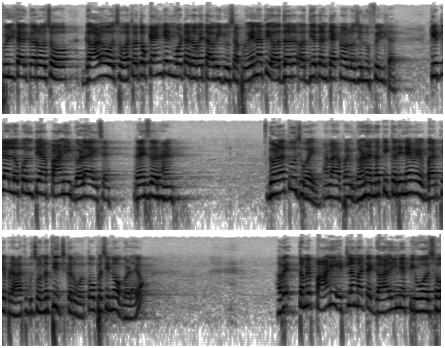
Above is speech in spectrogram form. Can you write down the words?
ફિલ્ટર કરો છો, ગાળો છો, અથવા તો કેન કેન વોટર હવે તો આવી ગયું છે આપણું. એનાથી અધર અદ્યતન ટેકનોલોજીનું ફિલ્ટર. કેટલા લોકોને ત્યાં પાણી ગળાય છે? રાઇઝર હેન્ડ ગળાતું જ હોય. આમાં પણ ઘણા નક્કી કરીને બહારથી આપણે હાથ બૂછો નથી જ કરવો, તો પછી ન ગળાયો હવે તમે પાણી એટલા માટે ગાળીને પીવો છો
